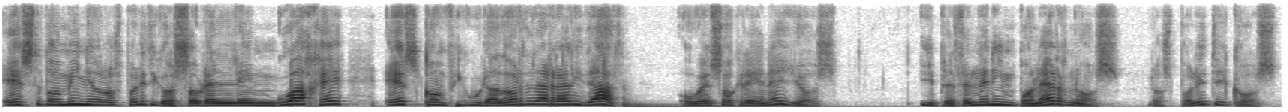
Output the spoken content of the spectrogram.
ese dominio de los políticos sobre el lenguaje es configurador de la realidad, o eso creen ellos, y pretenden imponernos, los políticos.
